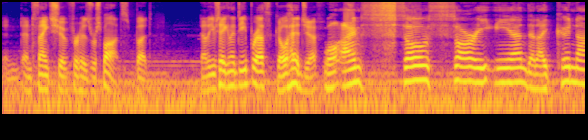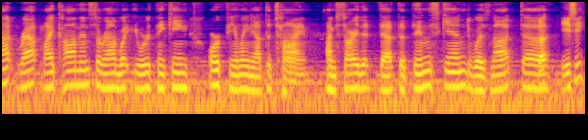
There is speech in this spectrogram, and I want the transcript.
and and thanked Shiv for his response. But now that you've taken a deep breath, go ahead, Jeff. Well, I'm so sorry, Ian, that I could not wrap my comments around what you were thinking or feeling at the time. I'm sorry that, that the thin skinned was not. Uh, Uh, easy,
